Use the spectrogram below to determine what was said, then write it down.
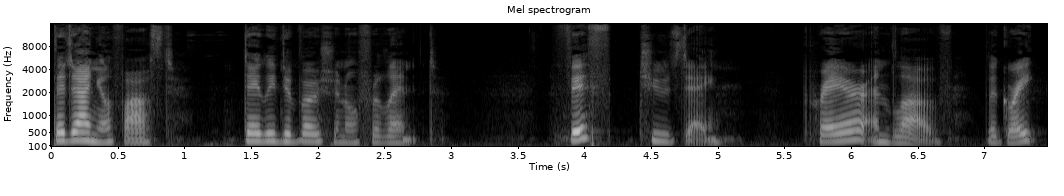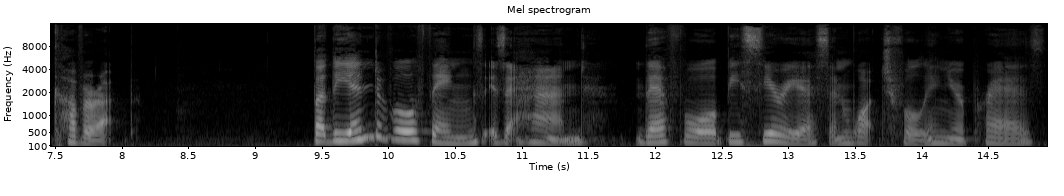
The Daniel Fast, Daily Devotional for Lent. Fifth Tuesday, Prayer and Love, the Great Cover Up. But the end of all things is at hand. Therefore, be serious and watchful in your prayers.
